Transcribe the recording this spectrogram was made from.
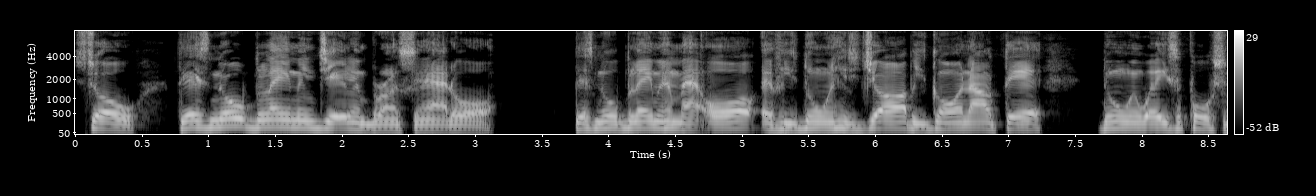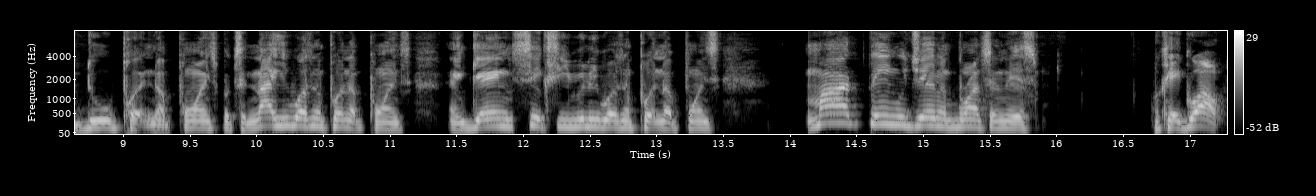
So there's no blaming Jalen Brunson at all. There's no blaming him at all. If he's doing his job, he's going out there doing what he's supposed to do, putting up points. But tonight he wasn't putting up points. And game six, he really wasn't putting up points. My thing with Jalen Brunson is, okay, go out,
